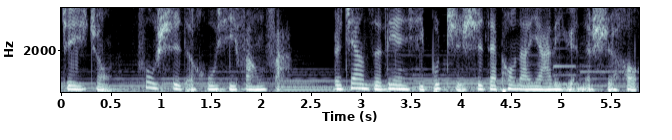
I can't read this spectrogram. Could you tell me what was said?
这一种腹式的呼吸方法。而这样子练习不只是在碰到压力源的时候，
